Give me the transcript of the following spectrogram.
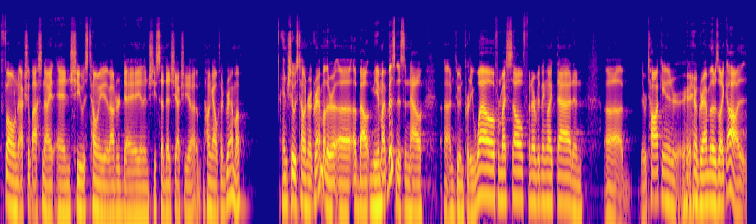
phone actually last night, and she was telling me about her day, and then she said that she actually uh, hung out with her grandma, and she was telling her grandmother uh, about me and my business and how I'm doing pretty well for myself and everything like that, and uh, they were talking, and her, her grandmother's like, "Oh,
